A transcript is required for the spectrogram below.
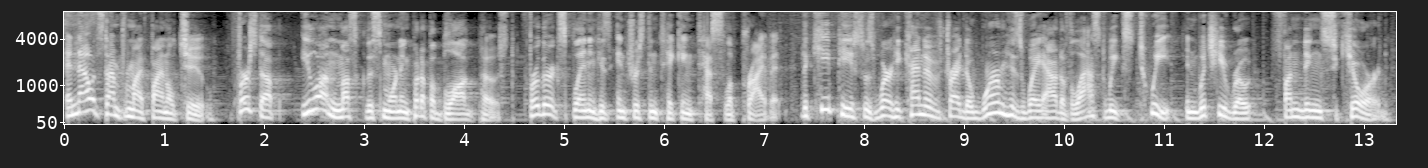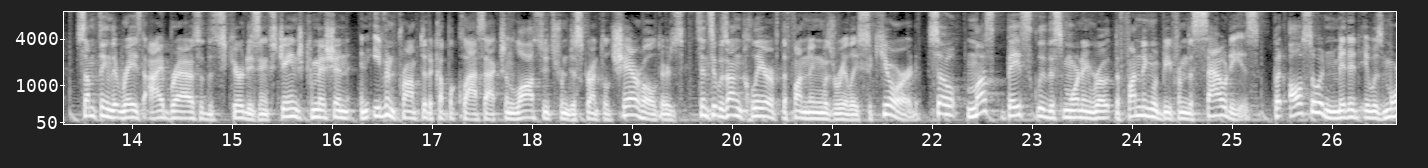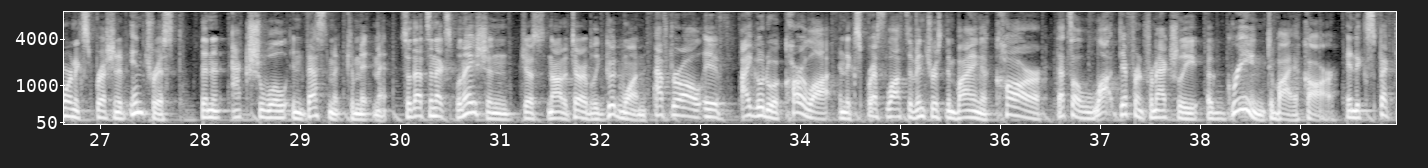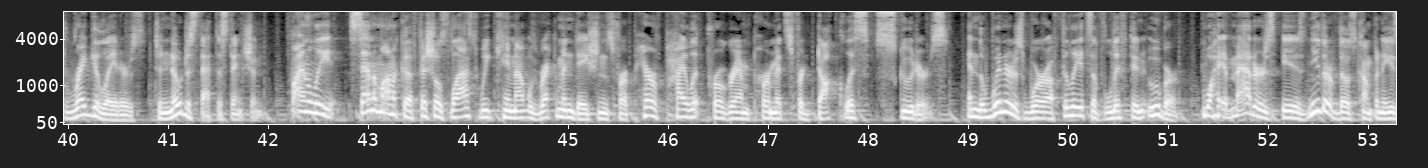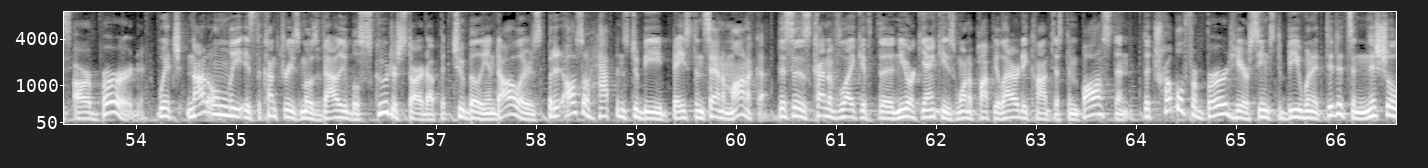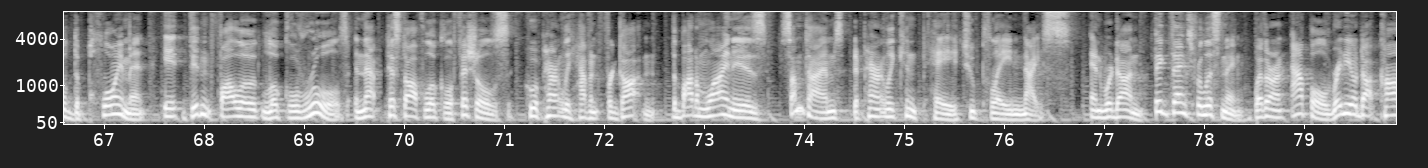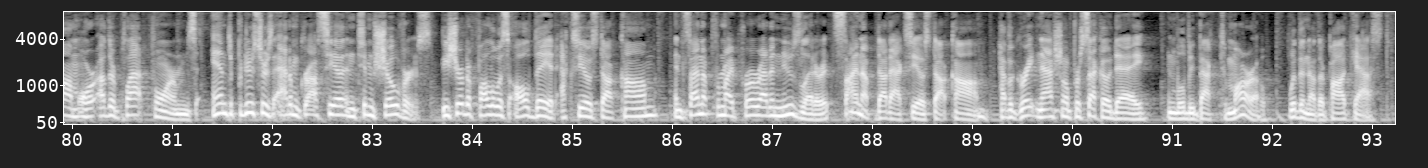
And now it's time for my final two. First up, Elon Musk this morning put up a blog post, further explaining his interest in taking Tesla private. The key piece was where he kind of tried to worm his way out of last week's tweet, in which he wrote, funding secured, something that raised eyebrows of the Securities and Exchange Commission and even prompted a couple class action lawsuits from disgruntled shareholders, since it was unclear if the funding was really secured. So Musk basically this morning wrote the funding would be from the Saudis, but also admitted it was more an expression of interest than an actual investment commitment. So that's an explanation, just not a terribly good one. After all, if I go to a car lot and express lots of interest in buying a car, that's a lot different from actually agreeing to buy a car and expect regulators to notice that distinction. Finally, Santa Monica officials last week came out with recommendations for a pair of pilot program permits for dockless scooters. And the winners were affiliates of Lyft and Uber. Why it matters is neither of those companies are Bird, which not only is the country's most valuable scooter startup at $2 billion, but it also happens to be based in Santa Monica. This is kind of like if the New York Yankees won a popularity contest in Boston. The trouble for Bird here seems to be when it did its initial deployment, it didn't follow local rules, and that pissed off local officials who apparently haven't forgotten. The bottom line is sometimes it apparently can pay to play nice. And we're done. Big thanks for listening, whether on Apple, radio.com, or other platforms, and to producers Adam Gracia and Tim Shovers. Be sure to follow us all day at Axios.com and sign up for my pro rata newsletter at signup.axios.com. Have a great National Prosecco Day, and we'll be back tomorrow with another podcast.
